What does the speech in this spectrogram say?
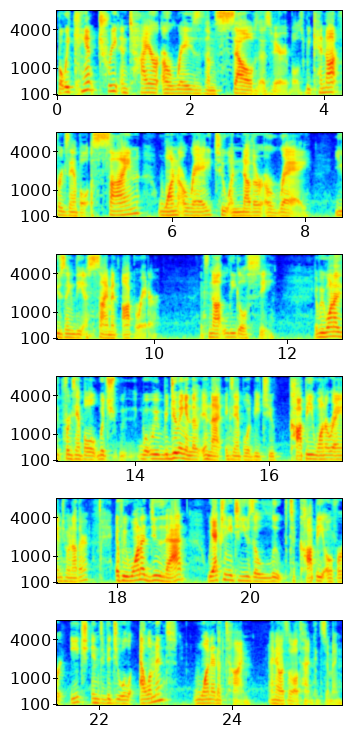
But we can't treat entire arrays themselves as variables. We cannot, for example, assign one array to another array using the assignment operator. It's not legal C. If we want to, for example, which what we would be doing in, the, in that example would be to copy one array into another. If we want to do that, we actually need to use a loop to copy over each individual element one at a time. I know it's a little time consuming.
